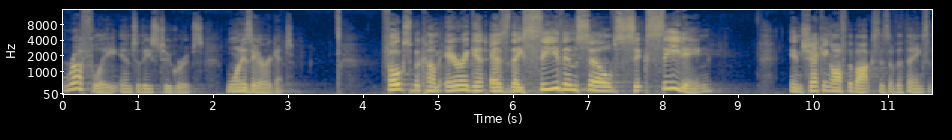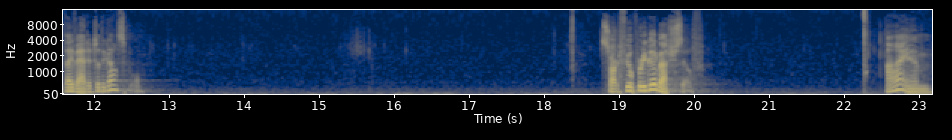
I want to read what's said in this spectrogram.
roughly into these two groups. One is arrogant. Folks become arrogant as they see themselves succeeding in checking off the boxes of the things that they've added to the gospel. Start to feel pretty good about yourself. I am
